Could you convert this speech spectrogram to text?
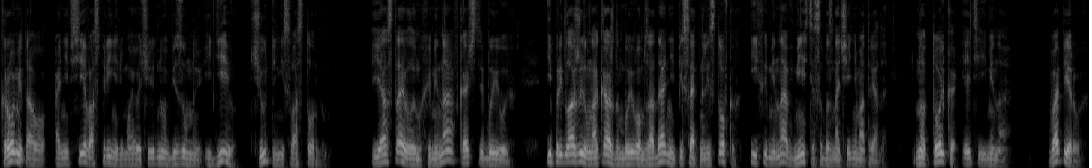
Кроме того, они все восприняли мою очередную безумную идею чуть ли не с восторгом. Я оставил им их имена в качестве боевых и предложил на каждом боевом задании писать на листовках их имена вместе с обозначением отряда. Но только эти имена. Во-первых,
